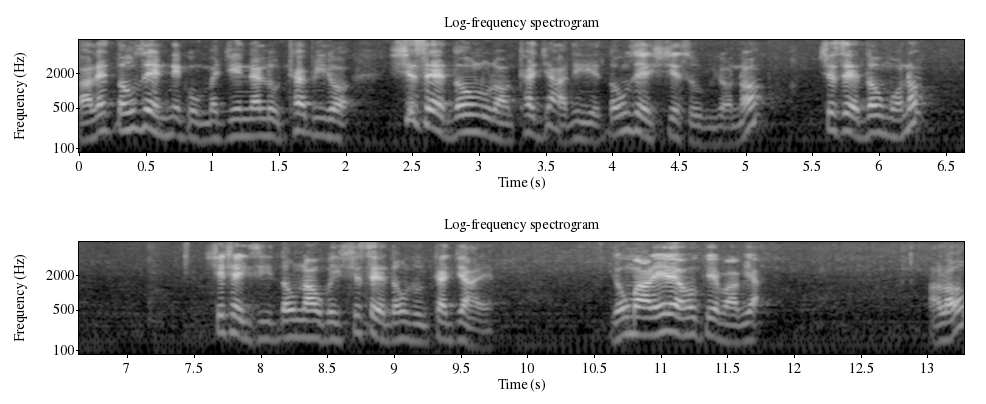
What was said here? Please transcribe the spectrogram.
ဗာလဲ30နှစ်ကိုမကျင်နဲ့လို့ထပ်ပြီးတော့83လို့တောင်ထတ်ကြသေးတယ်38ဆိုပြီးတော့နော်83ပေါ့နော် ရှစ်ထိပ်စီ3နောက်ပဲ83ဆိုထတ်ကြတယ်ယုံပါတယ်တဲ့ဟုတ်ကဲ့ပါဗျဟယ်လို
